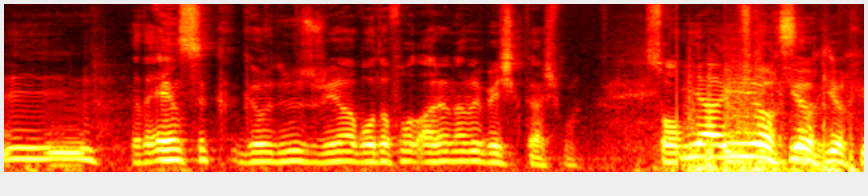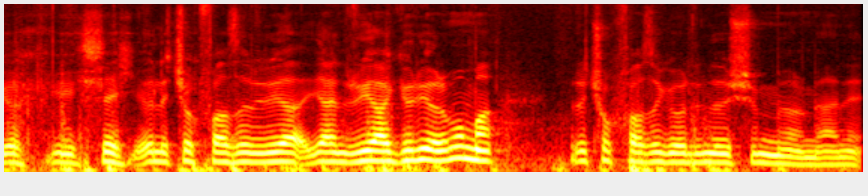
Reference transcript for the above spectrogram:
Ee, Ya da en sık gördüğünüz rüya Vodafone Arena ve Beşiktaş mı? Son ya yok yok yok yok şey öyle çok fazla rüya yani rüya görüyorum ama öyle çok fazla gördüğümde düşünmüyorum yani.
